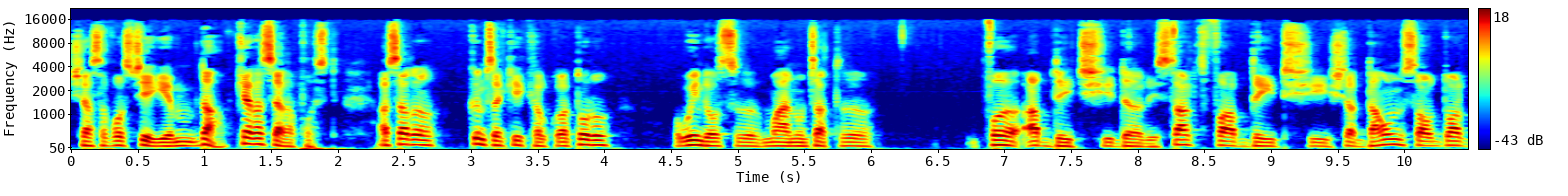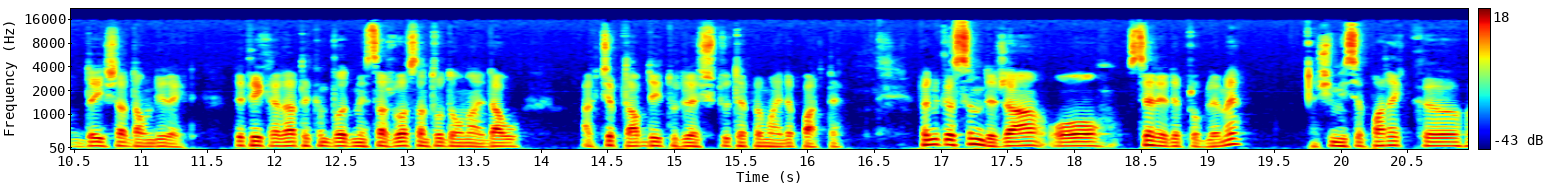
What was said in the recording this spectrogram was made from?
Și asta a fost ce? E, da, chiar aseară a fost. Aseară, când se încheie calculatorul, Windows m-a anunțat uh, fă update și dă restart, fă update și shutdown sau doar dă shutdown direct. De fiecare dată când văd mesajul ăsta, întotdeauna îi dau accept update-urile și tu te pe mai departe. Pentru că sunt deja o serie de probleme și mi se pare că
